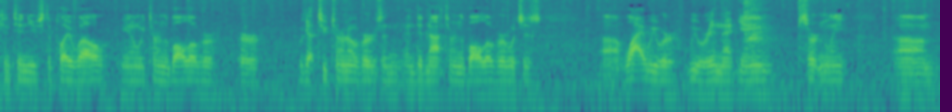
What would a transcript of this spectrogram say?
continues to play well. You know, we turn the ball over, or we got two turnovers and, and did not turn the ball over, which is uh, why we were we were in that game. Certainly, um,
